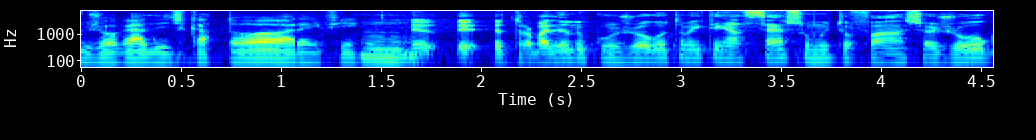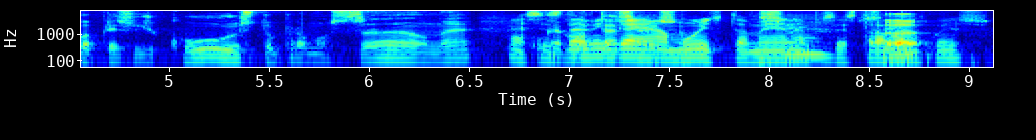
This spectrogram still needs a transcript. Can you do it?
jogar dedicatória, enfim. Eu, eu- eu trabalhando com jogo, eu também tenho acesso muito fácil a jogo, a preço de custo, promoção, né? É, vocês devem é ganhar isso. muito também, né? Sim. Porque vocês trabalham Sim. com isso.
